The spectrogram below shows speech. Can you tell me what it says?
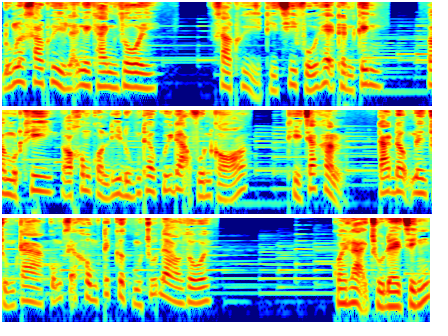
đúng là sao thủy lại nghịch hành rồi. Sao thủy thì chi phối hệ thần kinh, và một khi nó không còn đi đúng theo quỹ đạo vốn có, thì chắc hẳn tác động lên chúng ta cũng sẽ không tích cực một chút nào rồi. Quay lại chủ đề chính,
